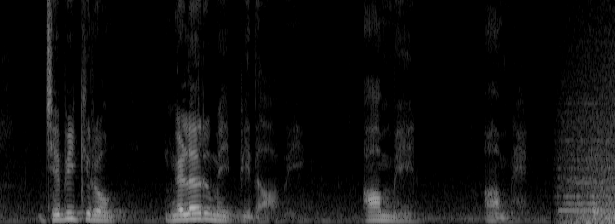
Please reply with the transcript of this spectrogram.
ஜெபிக்கிறோம். எங்களருமை பிதாவே. ஆமேன். ஆமேன்.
